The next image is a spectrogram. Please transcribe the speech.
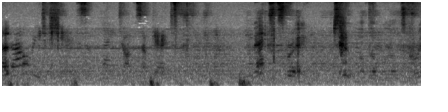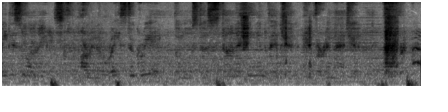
Allow me to shed some light on the subject. Next spring, two of the world's greatest minds are in a race to create the most astonishing invention ever imagined.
